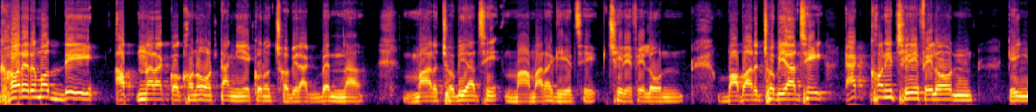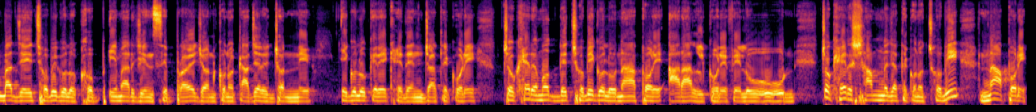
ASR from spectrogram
ঘরের মধ্যে আপনারা কখনো টাঙিয়ে কোনো ছবি রাখবেন না। মার ছবি আছে, মা মারা গিয়েছে, ছিঁড়ে ফেলুন। বাবার ছবি আছে এক্ষণে ছিঁড়ে ফেলুন। কিংবা যে ছবিগুলো খুব ইমার্জেন্সি প্রয়োজন কোনো কাজের জন্যে, এগুলোকে রেখে দেন যাতে করে চোখের মধ্যে ছবিগুলো না পড়ে আড়াল করে ফেলুন। চোখের সামনে যাতে কোনো ছবি না পড়ে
